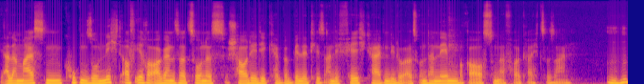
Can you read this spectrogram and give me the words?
die allermeisten gucken so nicht auf ihre Organisation, ist, schau dir die Capabilities an, die Fähigkeiten, die du als Unternehmen brauchst, um erfolgreich zu sein. Mhm.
